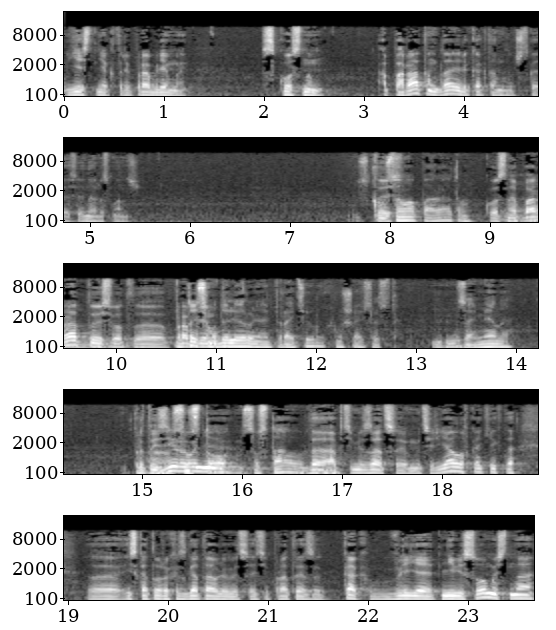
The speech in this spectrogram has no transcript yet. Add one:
есть некоторые проблемы с костным аппаратом, да, или как там лучше сказать, Ильдар Усманович? С костным есть, аппаратом. Костный аппарат, то есть вот проблемы... Ну, то есть моделирование оперативных вмешательств, угу. замена протезирование, а, суставов, да, да, оптимизация материалов каких-то, э, из которых изготавливаются эти протезы, как влияет невесомость на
